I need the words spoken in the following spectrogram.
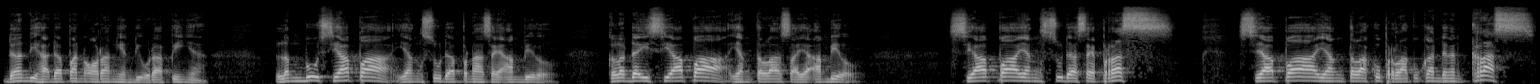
dan di hadapan orang yang diurapinya. Lembu siapa yang sudah pernah saya ambil? Keledai siapa yang telah saya ambil? Siapa yang sudah saya peras, siapa yang telah aku perlakukan dengan keras,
